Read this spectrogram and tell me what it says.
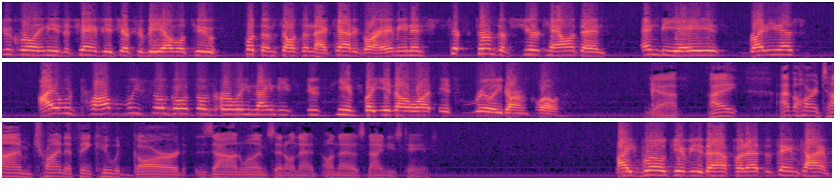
Duke really needs a championship to be able to put themselves in that category. I mean, in terms of sheer talent and NBA readiness, I would probably still go with those early '90s Duke teams, but you know what? It's really darn close. Yeah, I I have a hard time trying to think who would guard Zion Williamson on that on those '90s teams. I will give you that, but at the same time,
